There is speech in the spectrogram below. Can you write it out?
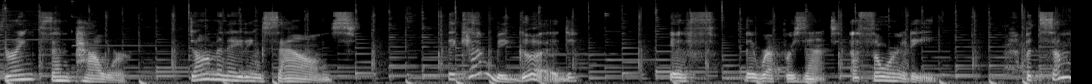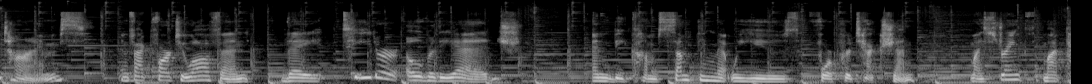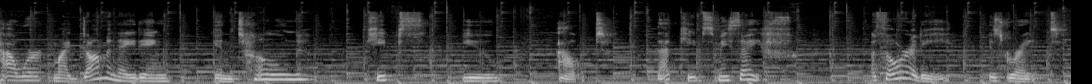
strength and power, dominating sounds. They can be good if they represent authority. But sometimes, in fact, far too often, they teeter over the edge and become something that we use for protection. My strength, my power, my dominating in tone keeps you out. That keeps me safe. Authority is great,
